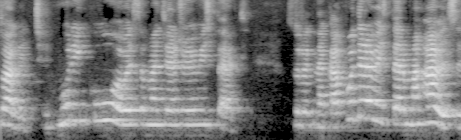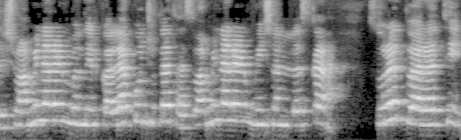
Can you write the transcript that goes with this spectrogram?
સ્વાગત છે. હું રિંકુ, હવે સમાચાર જોઈએ વિસ્તારથી. સુરતના કાપોદરા વિસ્તારમાં આવેલ શ્રી સ્વામિનારાયણ મંદિર કલાકુંજ તથા સ્વામિનારાયણ મિશન લસ્કાના સુરત દ્વારાથી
